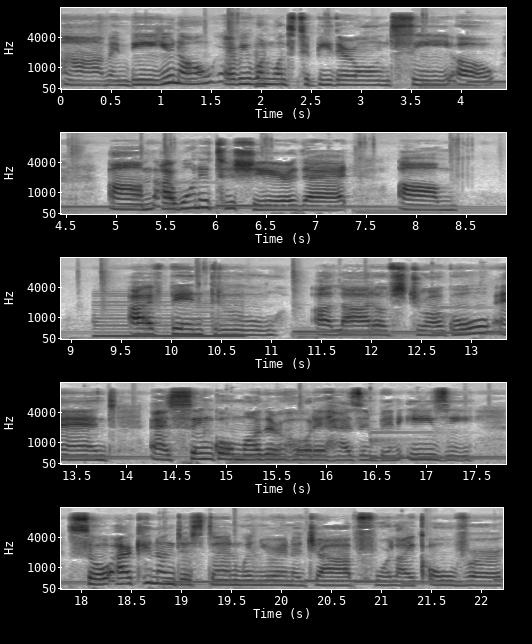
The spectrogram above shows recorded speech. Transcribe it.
um, and be, you know, everyone wants to be their own CEO. Um, I wanted to share that um, I've been through a lot of struggle, and as single motherhood, it hasn't been easy. So I can understand when you're in a job for like over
